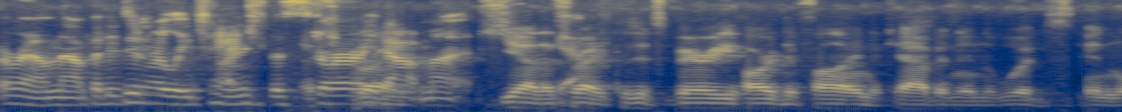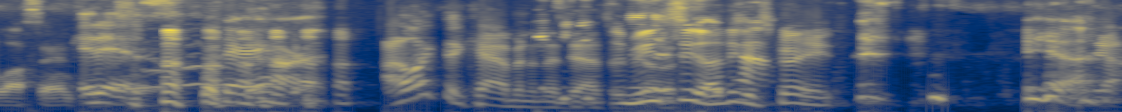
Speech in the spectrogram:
around that, but it didn't really change the story right. that much. yeah, that's right, because it's very hard to find a cabin in the woods in Los Angeles. It is very hard. I like the cabin in the desert. Me too. I think it's great. Yeah. Yeah.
